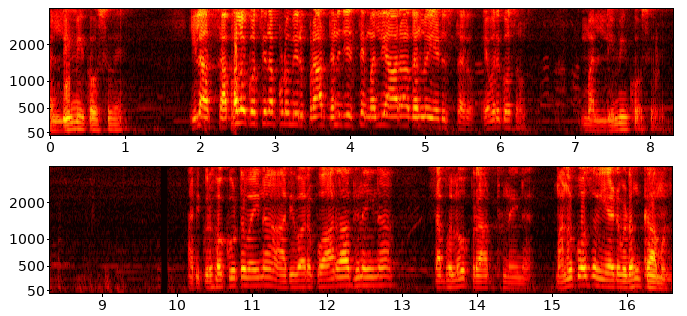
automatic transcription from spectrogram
మళ్ళీ మీకోసమే ఇలా సభలకు వచ్చినప్పుడు మీరు ప్రార్థన చేస్తే మళ్ళీ ఆరాధనలో ఏడుస్తారు. ఎవరి కోసం? మళ్ళీ మీకోసమే అది గృహకూటమైనా ఆదివారపు ఆరాధనైనా సభలో ప్రార్థనైనా మన కోసం ఏడవడం కామన్.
